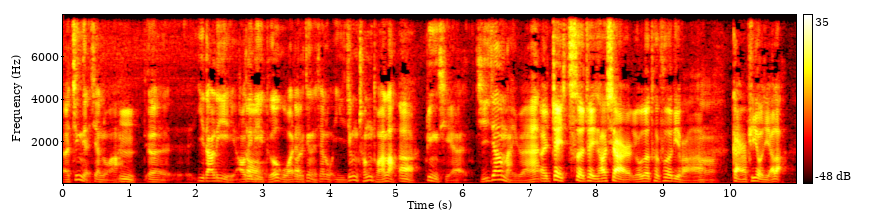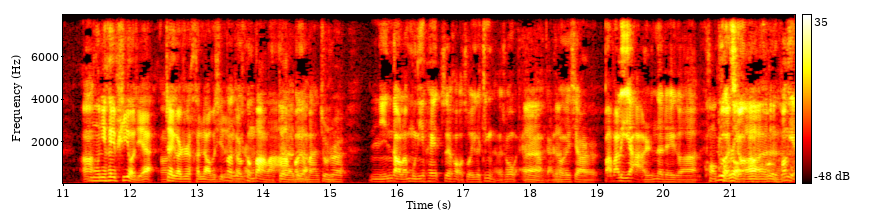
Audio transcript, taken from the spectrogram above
呃经典线路啊，嗯。呃，意大利、奥地利、哦。德国这个经典线路已经成团了，啊，并且即将满员。哎，这次这条线儿有个特殊的地方啊，嗯赶上啤酒节了，啊。慕尼黑啤酒节，嗯这个是很了不起的那就更棒了啊，对朋友们，就是您到了慕尼黑，最后做一个精彩的收尾，感受一下巴伐利亚人的这个狂热情啊狂狂野，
